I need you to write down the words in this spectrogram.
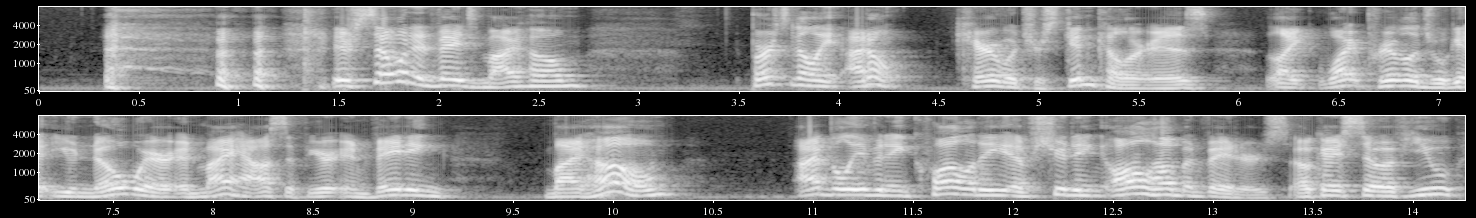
if someone invades my home, personally, I don't care what your skin color is. Like, white privilege will get you nowhere in my house if you're invading my home. I believe in equality of shooting all home invaders. Okay, so if you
